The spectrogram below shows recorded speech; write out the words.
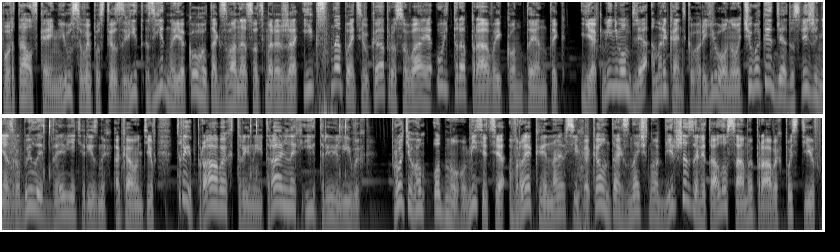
Портал Sky News випустив звіт, згідно якого так звана соцмережа X на пацюка просуває ультраправий контентик. Як мінімум для американського регіону, чуваки для дослідження зробили 9 різних акаунтів: три правих, три нейтральних і три лівих. Протягом одного місяця в реки на всіх акаунтах значно більше залітало саме правих постів.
